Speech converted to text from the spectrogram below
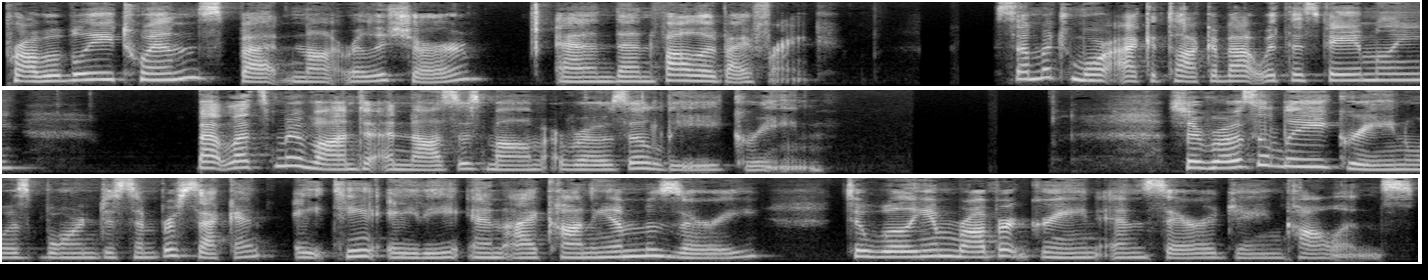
Probably twins, but not really sure. And then followed by Frank. So much more I could talk about with this family, but let's move on to Enos's mom, Rosa Lee Green. So, Rosa Lee Green was born December 2nd, 1880, in Iconium, Missouri, to William Robert Green and Sarah Jane Collins.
